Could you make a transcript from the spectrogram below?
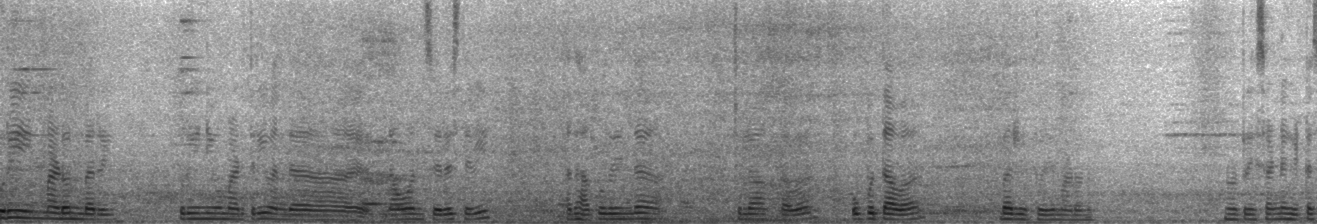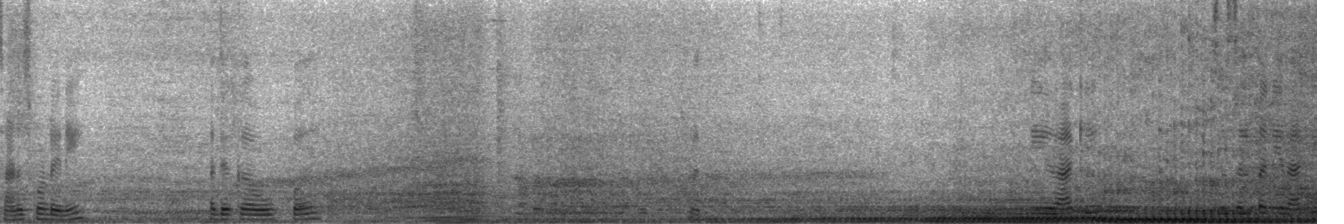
ಪುರಿ ಮಾಡೋಣ ಬರ್ರಿ. ಪುರಿ ನೀವು ಮಾಡ್ತೀರಿ, ಒಂದು ನಾವು ಒಂದು ಸೇರಿಸ್ತೀವಿ. ಅದು ಹಾಕೋದ್ರಿಂದ ಚಲೋ ಆಗ್ತಾವೆ ಉಬ್ಬುತ್ತಾವ ಬರ್ರಿ ಪುರಿ ಮಾಡೋಣ. ನೋಡ್ರಿ, ಸಣ್ಣ ಹಿಟ್ಟು ಸಣಸ್ಕೊಂಡೇನಿ ಅದಕ್ಕೆ ಉಪ್ಪು ಮತ್ತು ನೀರು ಹಾಕಿ ಸ್ವಲ್ಪ ಸ್ವಲ್ಪ ನೀರು ಹಾಕಿ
